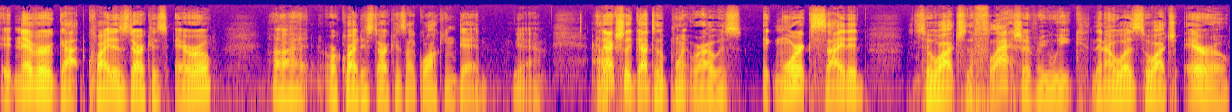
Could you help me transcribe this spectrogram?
it never got quite as dark as Arrow, uh, or quite as dark as like Walking Dead. yeah. It actually got to the point where I was like, more excited to watch The Flash every week than I was to watch Arrow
